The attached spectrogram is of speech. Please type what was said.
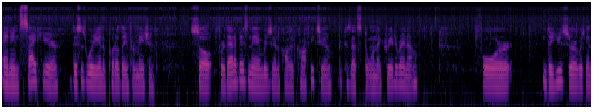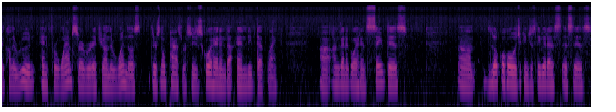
And inside here this is where you're going to put all the information. So for database name we're just going to call it coffee2 because that's the one I created right now. For the user we're going to call it root and for WAMP server if you're under Windows there's no password so just go ahead and, and leave that blank. Uh, I'm gonna go ahead and save this um, localhost you can just leave it as, this is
